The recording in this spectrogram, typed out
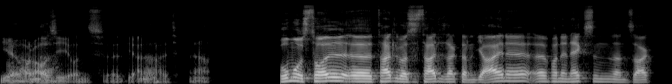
Hier. Rousey und äh, die andere Ja, halt. ja. Promo ist toll, äh, Title vs. Title sagt dann die eine äh, von den Hexen, dann sagt,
